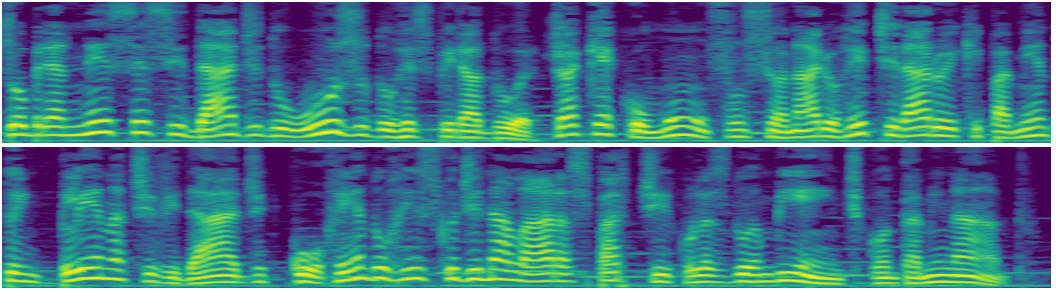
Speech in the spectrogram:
sobre a necessidade do uso do respirador, já que é comum um funcionário retirar o equipamento em plena atividade, correndo o risco de inalar as partículas do ambiente contaminado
